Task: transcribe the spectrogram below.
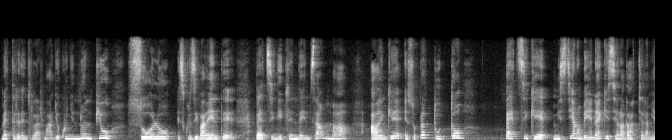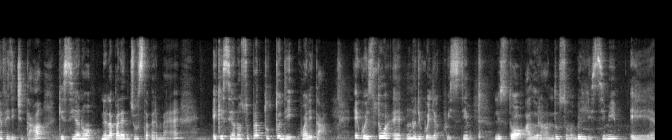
mettere dentro l'armadio, quindi non più solo esclusivamente pezzi di tendenza, ma anche e soprattutto pezzi che mi stiano bene, che siano adatti alla mia fisicità, che siano nella palette giusta per me e che siano soprattutto di qualità. E questo è uno di quegli acquisti. Li sto adorando, sono bellissimi e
